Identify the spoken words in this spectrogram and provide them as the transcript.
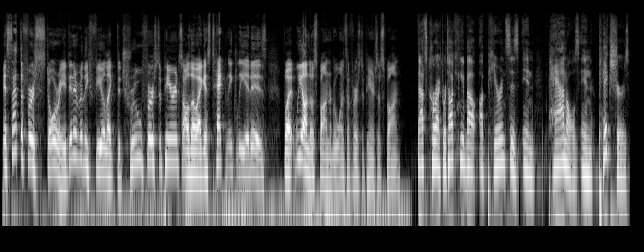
it's not the first story. It didn't really feel like the true first appearance, although I guess technically it is. But we all know Spawn number one's the first appearance of Spawn. That's correct. We're talking about appearances in panels, in pictures,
